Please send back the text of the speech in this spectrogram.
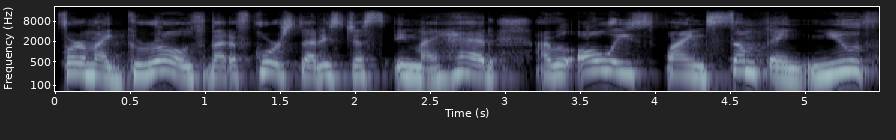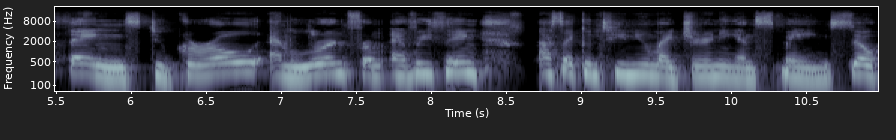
for my growth. But of course, that is just in my head. I will always find something, new things to grow and learn from everything as I continue my journey in Spain. So,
